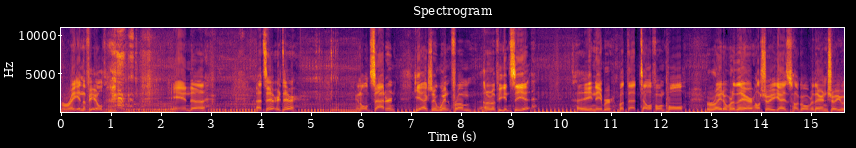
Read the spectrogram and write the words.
right in the field, and uh, that's it right there. An old Saturn. He actually went from I don't know if you can see it. Hey, neighbor, but that telephone pole right over there. I'll show you guys. I'll go over there and show you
